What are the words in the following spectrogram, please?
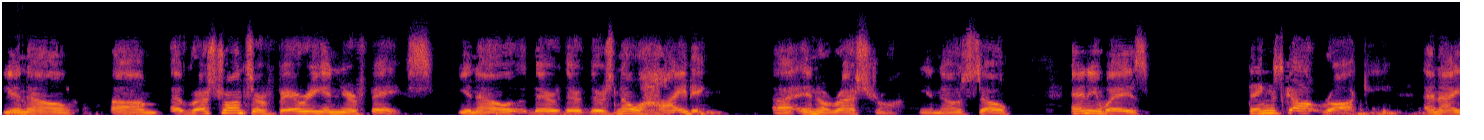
You know, um, uh, restaurants are very in your face. You know, there, there there's no hiding uh, in a restaurant. You know, so, anyways, things got rocky, and I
